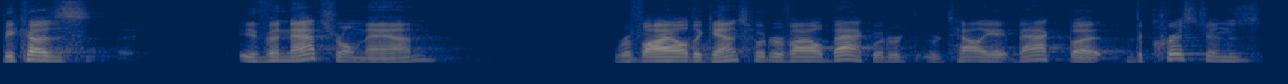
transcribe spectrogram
Because the natural man reviled against would revile back, would re- retaliate back, but the Christians,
